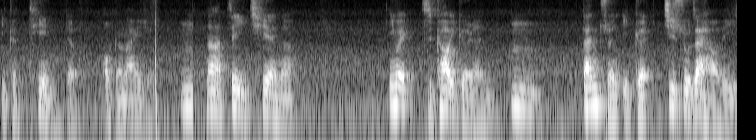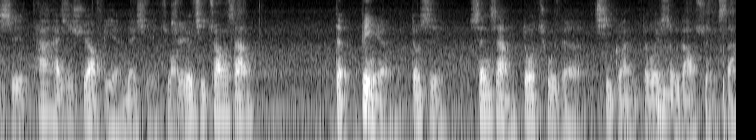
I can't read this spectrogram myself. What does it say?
一个 team 的 organizer。嗯，那这一切呢，因为只靠一个人，嗯，单纯一个技术再好的医师，他还是需要别人的协助，尤其创伤。的病人都是身上多处的器官都会受到损伤，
